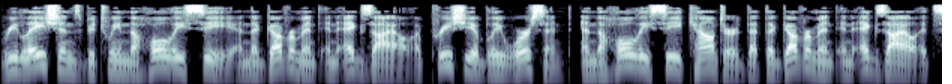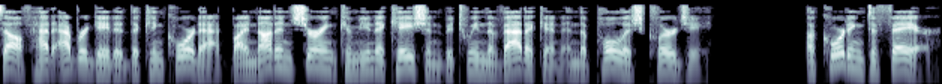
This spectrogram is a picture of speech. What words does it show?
Relations between the Holy See and the government in exile appreciably worsened, and the Holy See countered that the government in exile itself had abrogated the Concordat by not ensuring communication between the Vatican and the Polish clergy. According to Phayer,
